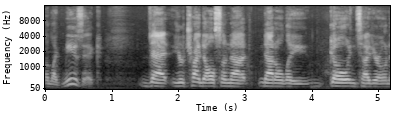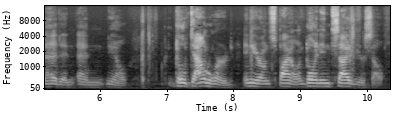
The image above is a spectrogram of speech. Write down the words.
like music that you're trying to also not not only go inside your own head and and you know go downward in your own spiral and going inside of yourself.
